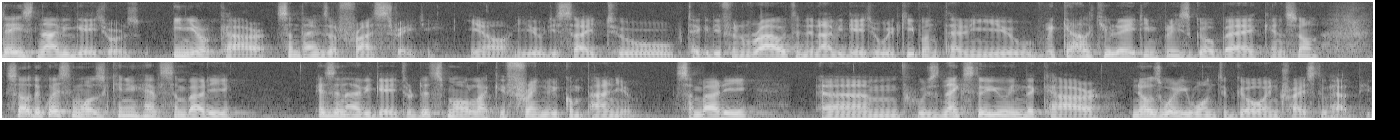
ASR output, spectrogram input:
Today's navigators in your car sometimes are frustrating. You know, you decide to take a different route and the navigator will keep on telling you, recalculating, please go back, and so on. So the question was, can you have somebody as a navigator that's more like a friendly companion? Somebody um, who's next to you in the car, knows where you want to go and tries to help you.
